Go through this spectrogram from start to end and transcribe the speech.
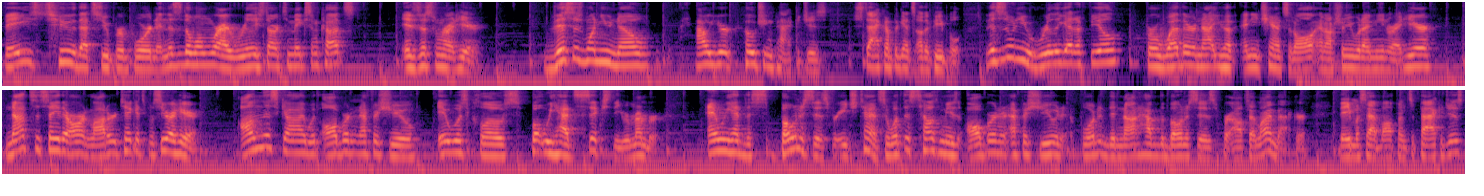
Phase two, that's super important, and this is the one where I really start to make some cuts. Is this one right here? This is when you know how your coaching packages stack up against other people. This is when you really get a feel for whether or not you have any chance at all, and I'll show you what I mean right here. Not to say there aren't lottery tickets, but see right here. On this guy with Auburn and FSU, it was close, but we had 60. Remember, and we had the bonuses for each 10. So what this tells me is Auburn and FSU and Florida did not have the bonuses for outside linebacker. They must have offensive packages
